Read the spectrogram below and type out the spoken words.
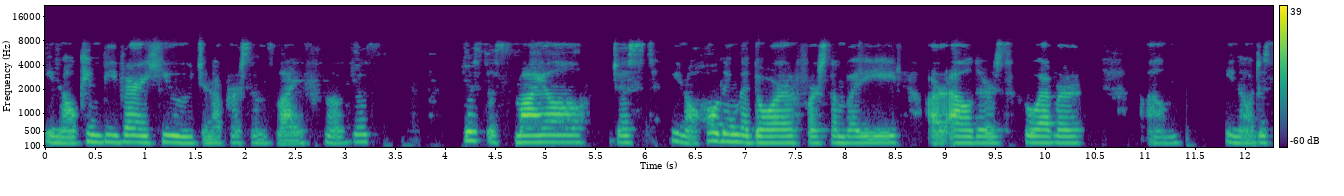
you know can be very huge in a person's life so just just a smile just you know holding the door for somebody our elders whoever um, you know just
